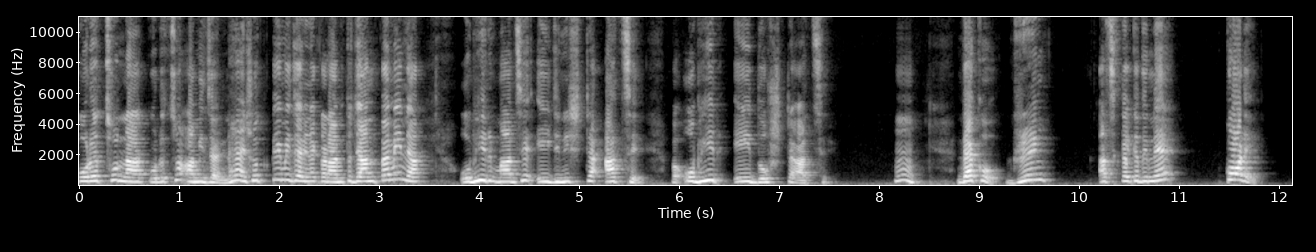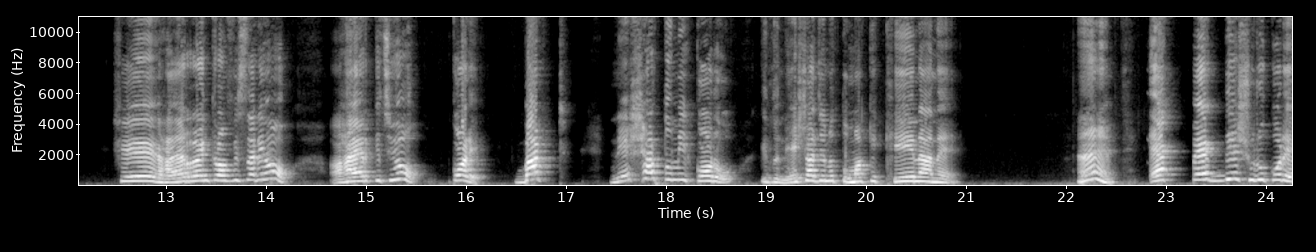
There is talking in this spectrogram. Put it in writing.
করেছ, না করেছ, আমি জানি না। হ্যাঁ সত্যি আমি জানি না, কারণ আমি তো জানতামই না অভির মাঝে এই জিনিসটা আছে, বা অভির এই দোষটা আছে। হুম, দেখো ড্রিঙ্ক আজকালকে দিনে করে। সে হায়ার র্যাঙ্কের অফিসারই হোক হায়ার কিছু হোক, করে। বাট নেশা তুমি করো, কিন্তু নেশা যেন তোমাকে খেয়ে না নেয়। হ্যাঁ এক প্যাক দিয়ে শুরু করে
